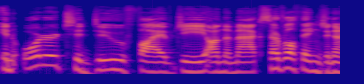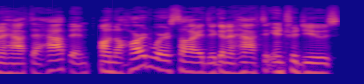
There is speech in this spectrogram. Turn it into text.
in order to do 5G on the Mac, several things are going to have to happen. On the hardware side, they're going to have to introduce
